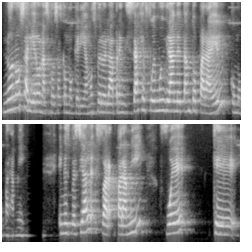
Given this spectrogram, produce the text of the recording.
No nos salieron las cosas como queríamos, pero el aprendizaje fue muy grande tanto para él como para mí. En especial para, mí fue que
